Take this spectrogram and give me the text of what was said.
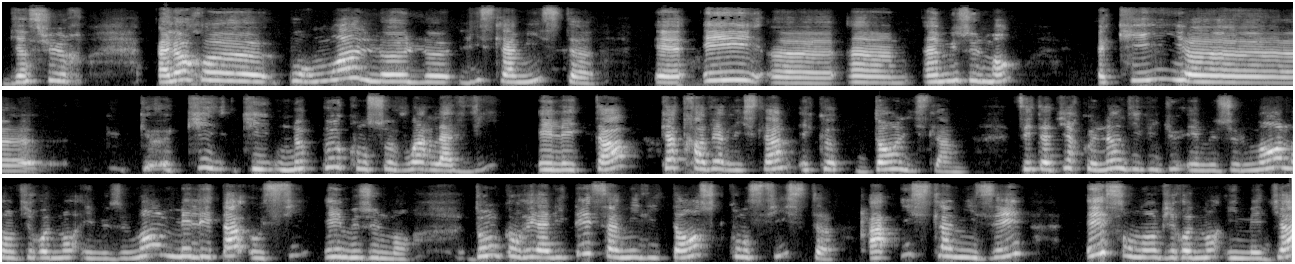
Bien sûr. Alors, euh, pour moi, l'islamiste est, euh, un, musulman qui, euh, qui, qui, ne peut concevoir la vie et l'État qu'à travers l'islam et que dans l'islam. C'est-à-dire que l'individu est musulman, l'environnement est musulman, mais l'État aussi est musulman. Donc, en réalité, sa militance consiste à islamiser et son environnement immédiat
